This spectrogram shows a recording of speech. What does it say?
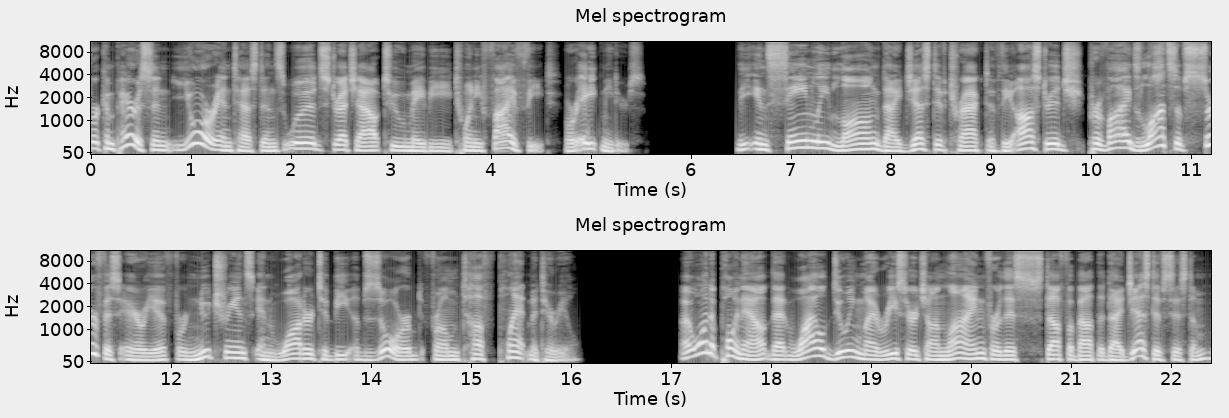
For comparison, your intestines would stretch out to maybe 25 feet or 8 meters. The insanely long digestive tract of the ostrich provides lots of surface area for nutrients and water to be absorbed from tough plant material. I want to point out that while doing my research online for this stuff about the digestive system,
